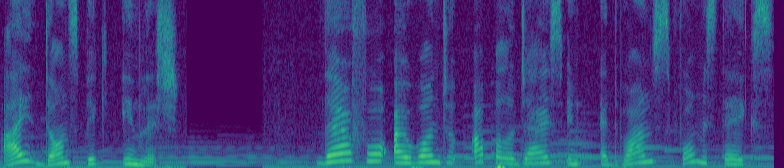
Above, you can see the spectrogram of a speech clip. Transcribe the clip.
I don't speak English. Therefore, I want to apologize in advance for mistakes.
